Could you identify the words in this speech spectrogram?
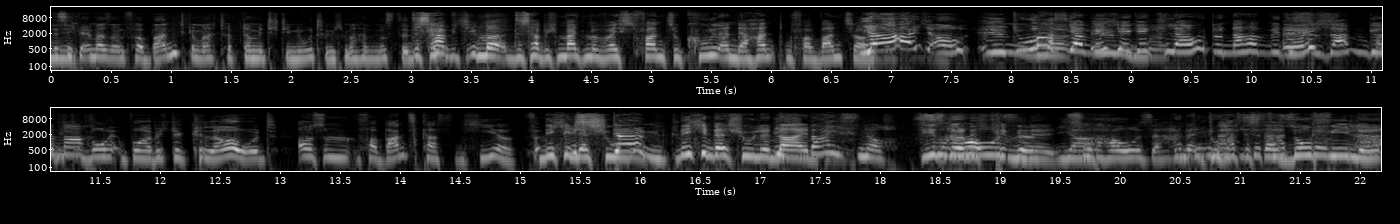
dass ich mir immer so einen Verband gemacht habe, damit ich die Note nicht machen musste. Das habe ich immer, das habe ich manchmal, weil ich es fand, so cool an der Hand einen Verband zu haben. Ja, ich auch. Immer, Du hast ja welche immer. geklaut und da haben wir das Echt? zusammen Hab ich, gemacht. wo wo habe ich geklaut? Aus dem Verbandskasten hier. Nicht in der Stimmt. Schule. Nicht in der Schule, nein. Ich weiß noch. Sie ist nur nicht Hause, kriminell, ja. Zu Hause. Haben Du hattest da so viele.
